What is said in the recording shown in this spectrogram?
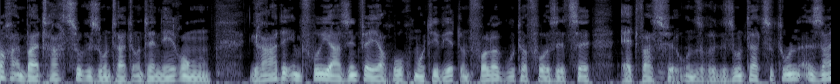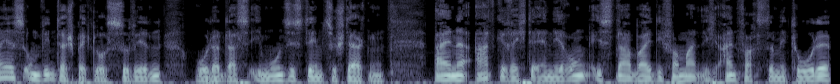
Noch ein Beitrag zur Gesundheit und Ernährung. Gerade im Frühjahr sind wir ja hoch motiviert und voller guter Vorsätze, etwas für unsere Gesundheit zu tun, sei es um Winterspeck loszuwerden oder das Immunsystem zu stärken. Eine artgerechte Ernährung ist dabei die vermeintlich einfachste Methode,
